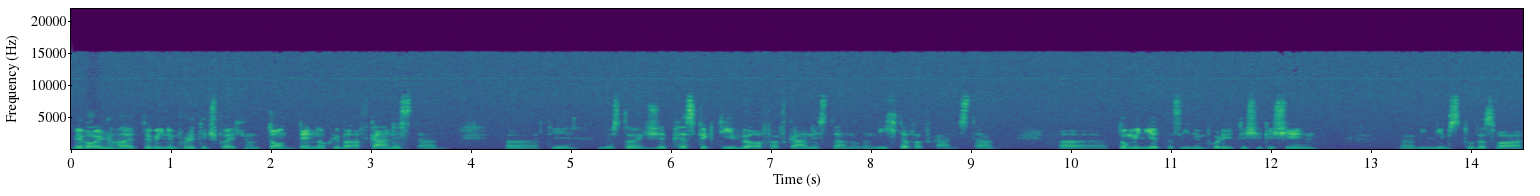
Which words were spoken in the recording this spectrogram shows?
Wir wollen heute über Innenpolitik sprechen und dennoch über Afghanistan. Äh, die österreichische Perspektive auf Afghanistan oder nicht auf Afghanistan äh, dominiert das innenpolitische Geschehen. Äh, wie nimmst du das wahr?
